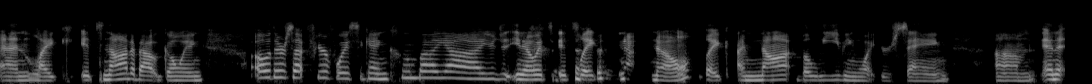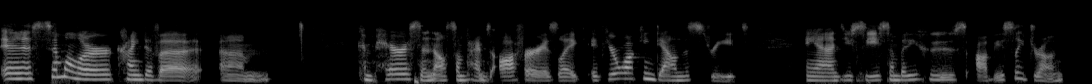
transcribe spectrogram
and like it's not about going, oh, there's that fear voice again, kumbaya. You you know, it's it's like no, no, like I'm not believing what you're saying. Um, and and a similar kind of a um, comparison I'll sometimes offer is like if you're walking down the street and you see somebody who's obviously drunk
